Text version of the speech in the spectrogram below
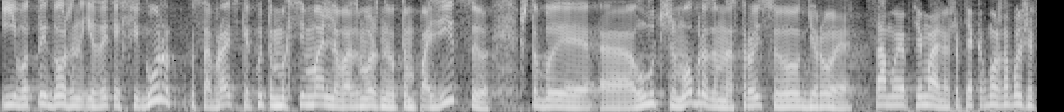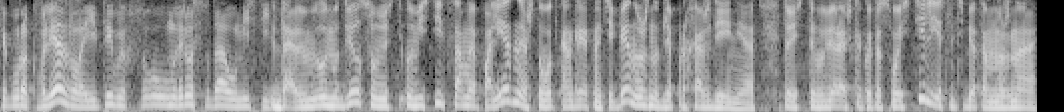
И вот ты должен из этих фигур собрать какую-то максимально возможную композицию, чтобы э, лучшим образом настроить своего героя. Самое оптимальное, чтобы тебе как можно больше фигурок влезло, и ты умудрился туда уместить. Да, умудрился уместить самое полезное, что вот конкретно тебе нужно для прохождения. То есть ты выбираешь какой-то свой стиль, если тебе там нужна,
